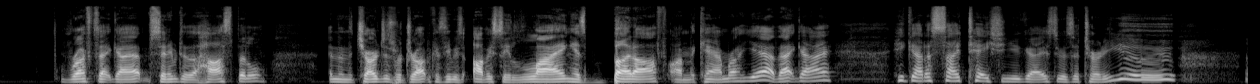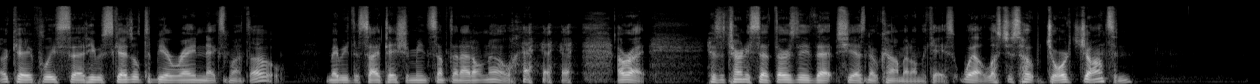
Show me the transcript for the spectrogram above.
roughed that guy up and sent him to the hospital, and then the charges were dropped because he was obviously lying his butt off on the camera. Yeah, that guy. He got a citation, you guys, to his attorney. Yeah. Okay, police said he was scheduled to be arraigned next month. Oh, maybe the citation means something I don't know. All right. His attorney said Thursday that she has no comment on the case. Well, let's just hope George Johnson,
